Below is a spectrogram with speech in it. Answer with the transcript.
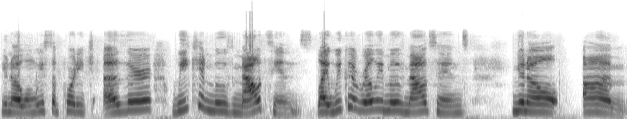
you know when we support each other we can move mountains like we could really move mountains you know um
